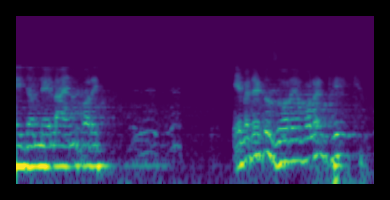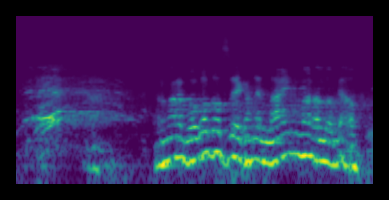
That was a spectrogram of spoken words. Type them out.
এই জন্য লাইন করে। এবারে একটু জোরে বলেন ঠিক? তার মানে বোঝা যাচ্ছে এখানে লাইন মারা লোক আছে।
